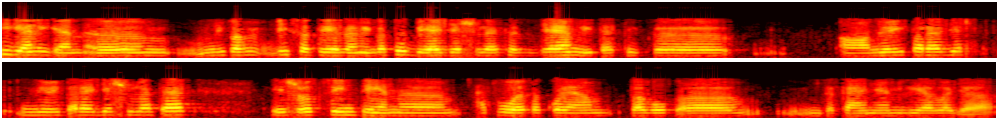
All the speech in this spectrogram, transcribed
Igen, igen. Mondjuk a, visszatérve még a többi egyesülethez, ugye említettük a nőipar, egyes, nőipar egyesületet, és ott szintén hát voltak olyan tagok, mint a Kány Emilia vagy a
